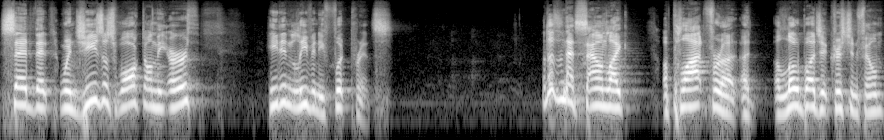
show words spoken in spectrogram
said that when Jesus walked on the earth, he didn't leave any footprints. doesn't that sound like a plot for a, a, a low budget Christian film?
